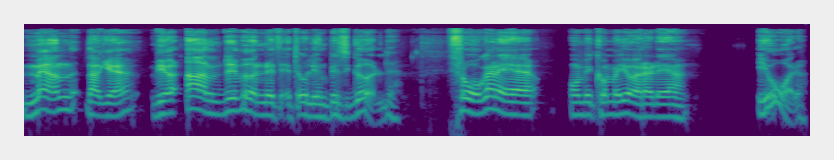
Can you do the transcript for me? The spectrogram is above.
Men Dagge, vi har aldrig vunnit ett olympiskt guld. Frågan är om vi kommer göra det i år.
